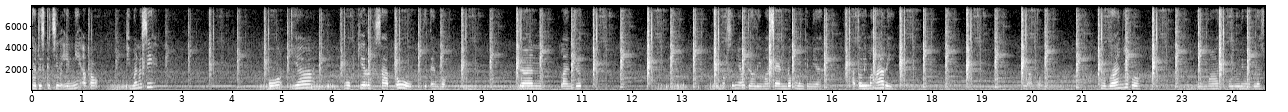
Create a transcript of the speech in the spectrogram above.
gadis kecil ini atau gimana sih? Oh dia ngukir satu di tembok. Dan lanjut. Maksudnya udah lima sendok mungkin ya? Atau lima hari? Ya ampun. Udah banyak loh. 5, 10, 15,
